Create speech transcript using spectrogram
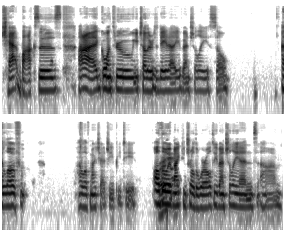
chatbots uh, going through each other's data eventually. So I love, I love my chat GPT, although right. it might control the world eventually and um,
